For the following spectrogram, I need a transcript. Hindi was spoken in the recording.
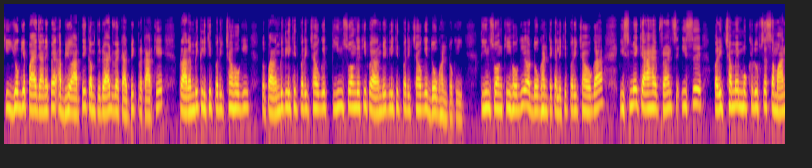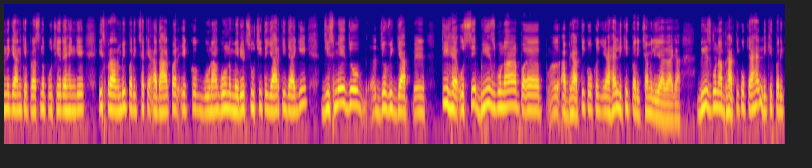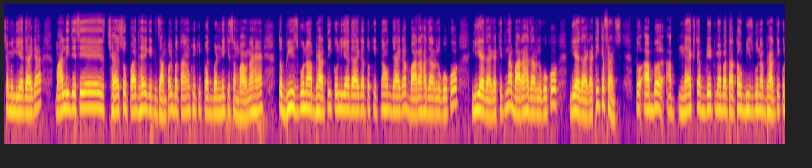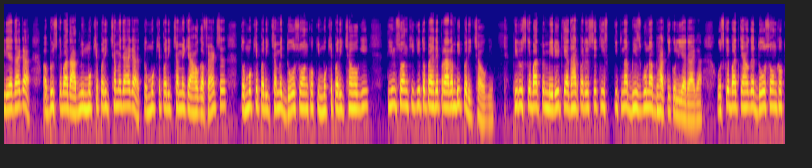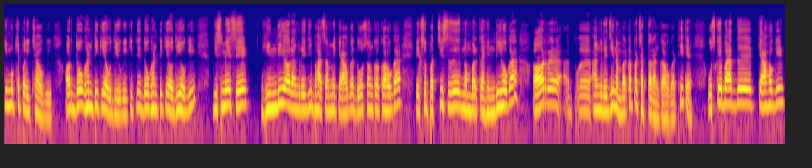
कि योग्य पाए जाने पर अभ्यर्थी कंप्यूटराइड वैकल्पिक प्रकार के प्रारंभिक लिखित परीक्षा होगी। तो प्रारंभिक लिखित परीक्षा होगी, तीन सौ अंक की प्रारंभिक लिखित परीक्षा होगी, दो घंटों की। तीन सौ अंक की होगी और दो घंटे का लिखित परीक्षा होगा। इसमें क्या है फ्रेंड्स इस परीक्षा में मुख्य रूप से सामान्य ज्ञान के प्रश्न पूछे रहेंगे। इस प्रारंभिक परीक्षा के आधार पर एक गुणागुण मेरिट सूची तैयार की जाएगी, जिसमें जो जो विज्ञाप ती है, उससे बीस गुना अभ्यर्थी को क्या है, लिखित परीक्षा में लिया जाएगा। बीस गुना अभ्यर्थी को क्या है, लिखित परीक्षा में लिया जाएगा। मान लीजिए जैसे छः सौ पद है, एक एग्ज़ाम्पल बता रहा हूँ, क्योंकि पद बढ़ने की संभावना है तो बीस गुना अभ्यर्थी को लिया जाएगा तो कितना हो जाएगा, बारह हज़ार लोगों को लिया जाएगा। कितना? बारह हज़ार लोगों को लिया जाएगा, ठीक है फ्रेंड्स तो अब अब नेक्स्ट अपडेट मैं बताता हूँ, बीस गुना अभ्यर्थी को लिया जाएगा, अब उसके बाद आदमी मुख्य परीक्षा में जाएगा तो मुख्य परीक्षा में क्या होगा फ्रेंड्स तो मुख्य परीक्षा में दो सौ अंकों की मुख्य परीक्षा होगी तीन सौ अंक की तो पहले प्रारंभिक परीक्षा होगी। फिर उसके बाद पे मेरिट के आधार पर उससे किस, कितना बीस गुना अभ्यर्थी को लिया जाएगा। उसके बाद क्या होगा, दो सौ अंकों की मुख्य परीक्षा होगी और दो घंटे की अवधि होगी। कितनी, दो घंटे की अवधि होगी, जिसमें से हिंदी और अंग्रेज़ी भाषा में क्या होगा, दो सौ अंक का होगा, एक सौ पच्चीस नंबर का हिंदी होगा और अंग्रेज़ी नंबर का पचहत्तर अंक का होगा। ठीक है, उसके बाद क्या होगी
